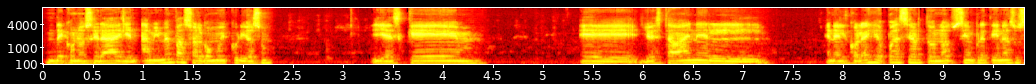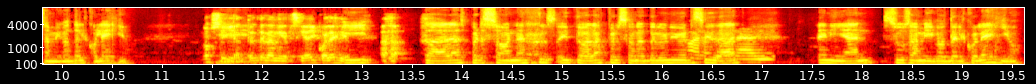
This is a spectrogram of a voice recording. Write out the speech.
de conocer a alguien. A mí me pasó algo muy curioso y es que eh, yo estaba en el, en el colegio, pues cierto, uno siempre tiene a sus amigos del colegio. No, sí, eh, antes de la universidad y colegio. Y todas las personas y todas las personas de la universidad tenían sus amigos del colegio.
